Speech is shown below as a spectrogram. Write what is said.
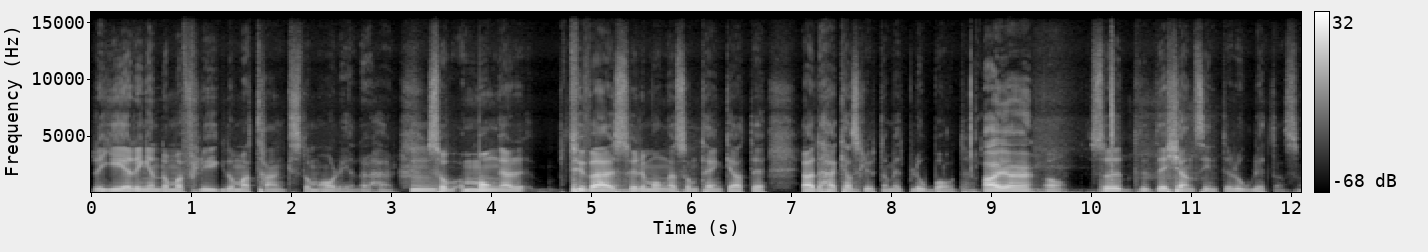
Regeringen, de har flyg, de har tanks, de har hela det här. Mm. Så många, tyvärr så är det många som tänker att det, ja, det här kan sluta med ett blodbad. Aj, aj. Ja, så det, det känns inte roligt alltså.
